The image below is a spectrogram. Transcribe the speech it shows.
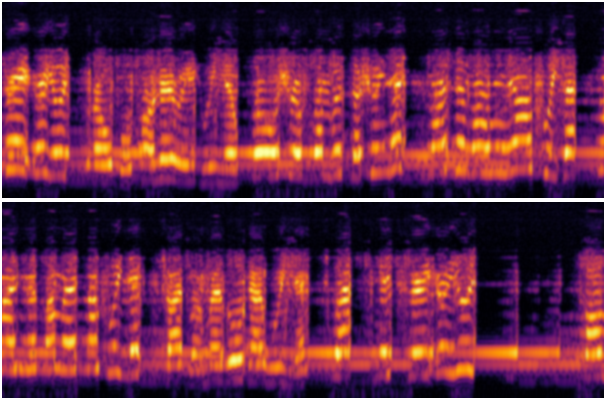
Straight or you roll pondering we know. Brochure from net, and long out we net, net, net. Slap, this, straight or you fall.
